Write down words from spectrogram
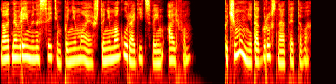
но одновременно с этим понимаю, что не могу родить своим альфом. Почему мне так грустно от этого?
